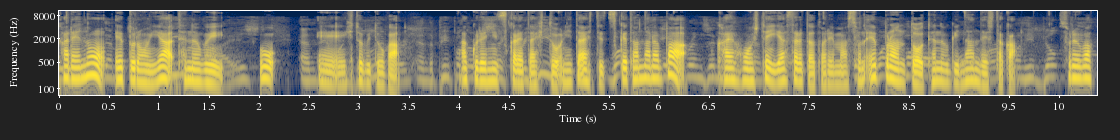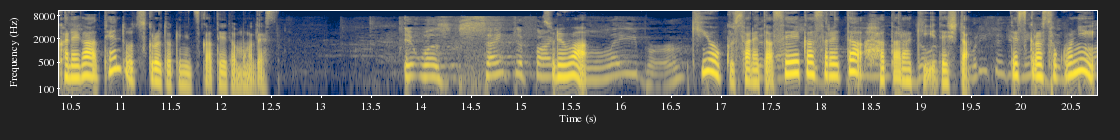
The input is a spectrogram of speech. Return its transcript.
彼のエプロンや手ぬぐいを人々が悪霊に疲れた人に対してつけたならば解放して癒されたとあります。そのエプロンと手ぬぐい何でしたか？それは彼がテントを作るときに使っていたものです。それは清くされた、生活された働きでした。ですからそこに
